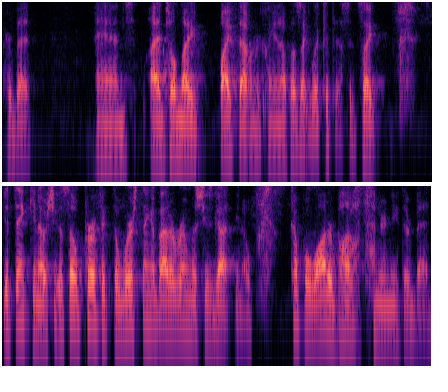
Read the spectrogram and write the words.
her bed. And I had told my wife that when we are cleaning up, I was like, look at this. It's like, you'd think, you know, she was so perfect. The worst thing about her room is she's got, you know, a couple water bottles underneath her bed.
